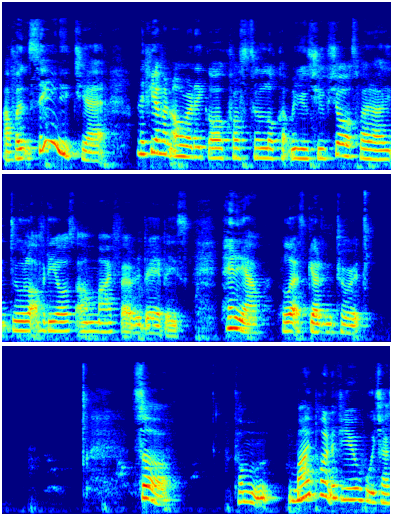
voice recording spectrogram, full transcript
haven't seen it yet. And if you haven't already, go across to look at my YouTube shorts where I do a lot of videos on my furry babies. Anyhow, let's get into it. So, from my point of view, which I,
